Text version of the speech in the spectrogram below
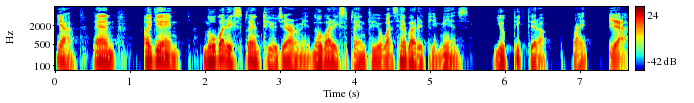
Yeah, and again, nobody explained to you, Jeremy. Nobody explained to you what sebaripi means. You picked it up, right? Yeah,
